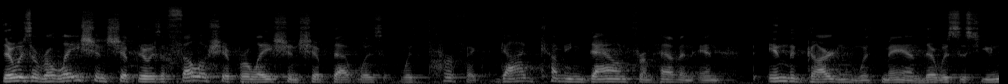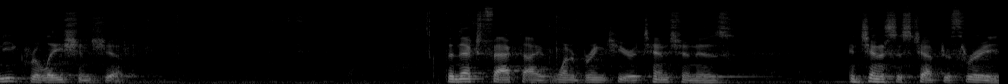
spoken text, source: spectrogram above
There was a relationship, there was a fellowship relationship that was, was perfect. God coming down from heaven and in the garden with man, there was this unique relationship. The next fact I want to bring to your attention is in Genesis chapter 3,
